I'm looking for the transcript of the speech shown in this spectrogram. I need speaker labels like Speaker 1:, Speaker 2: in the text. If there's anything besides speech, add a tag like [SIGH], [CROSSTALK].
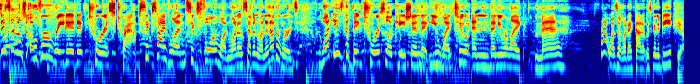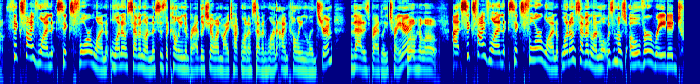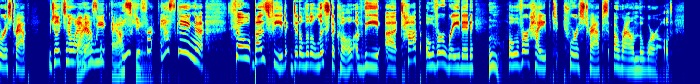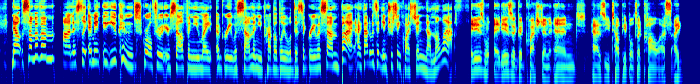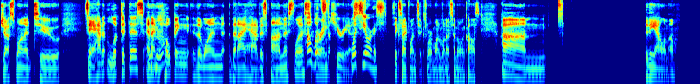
Speaker 1: What is the most overrated tourist trap? 651 641 1071. In other words, what is the big tourist location that you went to and then you were like, meh? That wasn't what I thought it was going to be.
Speaker 2: Yeah.
Speaker 1: 651 641 1071. This is the Colleen and Bradley show on My Talk 1071. I'm Colleen Lindstrom. That is Bradley Traynor.
Speaker 2: Well, hello.
Speaker 1: Uh, 651 641 1071. What was the most overrated tourist trap? Would you like to know why,
Speaker 2: Why
Speaker 1: I'm
Speaker 2: are
Speaker 1: asking?
Speaker 2: we
Speaker 1: Thank
Speaker 2: asking?
Speaker 1: you for asking. So, BuzzFeed did a little listicle of the uh, top overrated, overhyped tourist traps around the world. Now, some of them, honestly, I mean, you can scroll through it yourself and you might agree with some and you probably will disagree with some, but I thought it was an interesting question nonetheless.
Speaker 2: It is it is a good question, and as you tell people to call us, I just wanted to say I haven't looked at this, and I'm hoping the one that I have is on this list,
Speaker 1: Mm-hmm. Oh,
Speaker 2: or I'm
Speaker 1: the-
Speaker 2: curious.
Speaker 1: What's yours?
Speaker 2: six five one six four one one zero seven one calls? Um, the Alamo.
